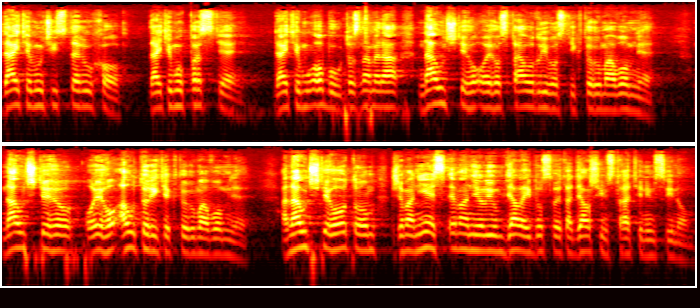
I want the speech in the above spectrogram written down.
dajte mu čisté rucho, dajte mu prsteň, dajte mu obu. To znamená, naučte ho o jeho spravodlivosti, ktorú má vo mne. Naučte ho o jeho autorite, ktorú má vo mne a naučte ho o tom, že má niesť evanelium ďalej do sveta ďalším strateným synom.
